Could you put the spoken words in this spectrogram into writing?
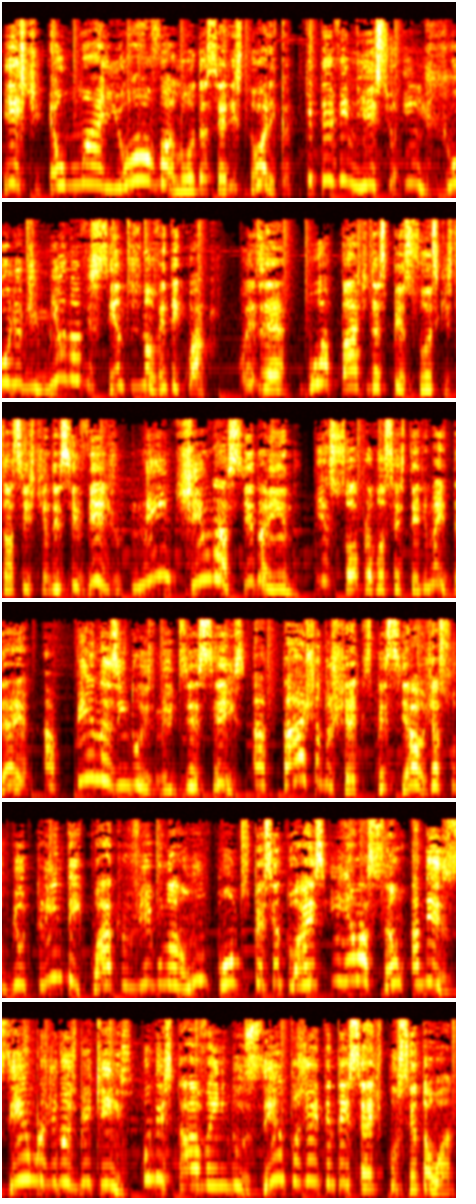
Este é o maior valor da série histórica, que teve início em julho de 1994. Pois é, boa parte das pessoas que estão assistindo esse vídeo nem tinham nascido ainda. E só para vocês terem uma ideia, apenas em 2016 a taxa do cheque especial já subiu 34,1 pontos percentuais em relação a dezembro de 2015, quando estava em 287% ao ano.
